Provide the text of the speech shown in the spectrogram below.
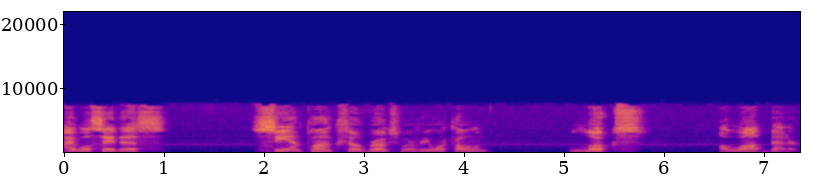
I will say this: CM Punk, Phil Brooks, whoever you want to call him, looks a lot better.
